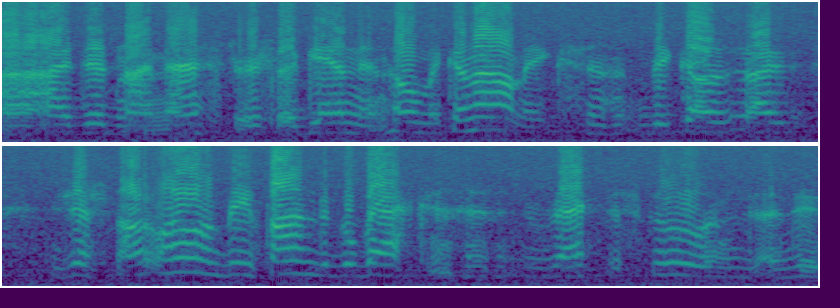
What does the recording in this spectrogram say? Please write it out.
uh, I did my master's again in home economics because I just thought, well, it'd be fun to go back back to school and do.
